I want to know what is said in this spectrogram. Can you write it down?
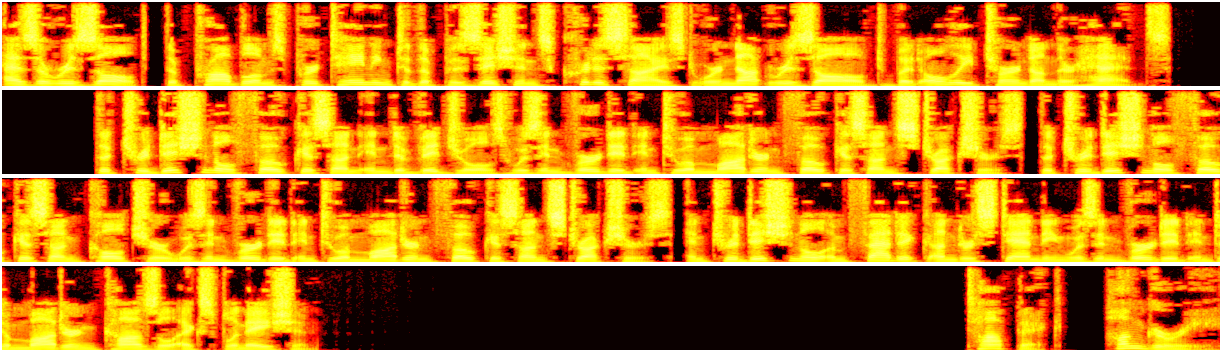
As a result, the problems pertaining to the positions criticized were not resolved but only turned on their heads. The traditional focus on individuals was inverted into a modern focus on structures, the traditional focus on culture was inverted into a modern focus on structures, and traditional emphatic understanding was inverted into modern causal explanation. Hungary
